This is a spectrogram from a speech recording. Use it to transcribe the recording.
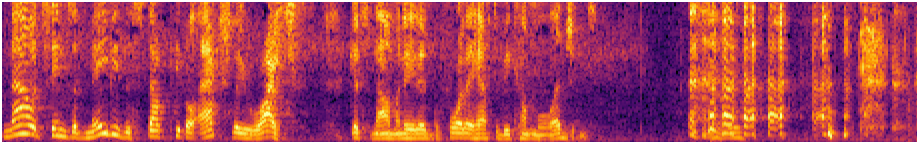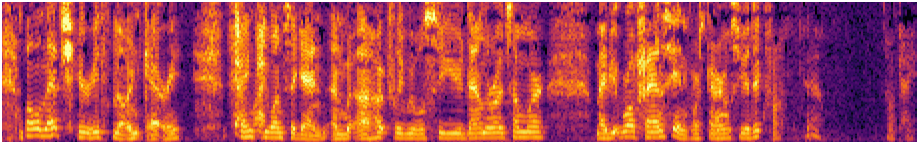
now it seems that maybe the stuff people actually write gets nominated before they have to become legends. well, on that cheery note, Gary, thank right. you once again, and uh, hopefully we will see you down the road somewhere, maybe at World Fantasy, and of course, Gary will see you at DICFA. Yeah. Okay.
